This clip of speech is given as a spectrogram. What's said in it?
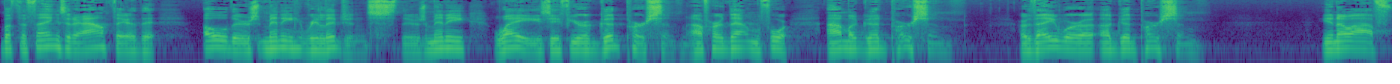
But the things that are out there that, oh, there's many religions, there's many ways. If you're a good person, I've heard that one before. I'm a good person, or they were a, a good person. You know, I've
